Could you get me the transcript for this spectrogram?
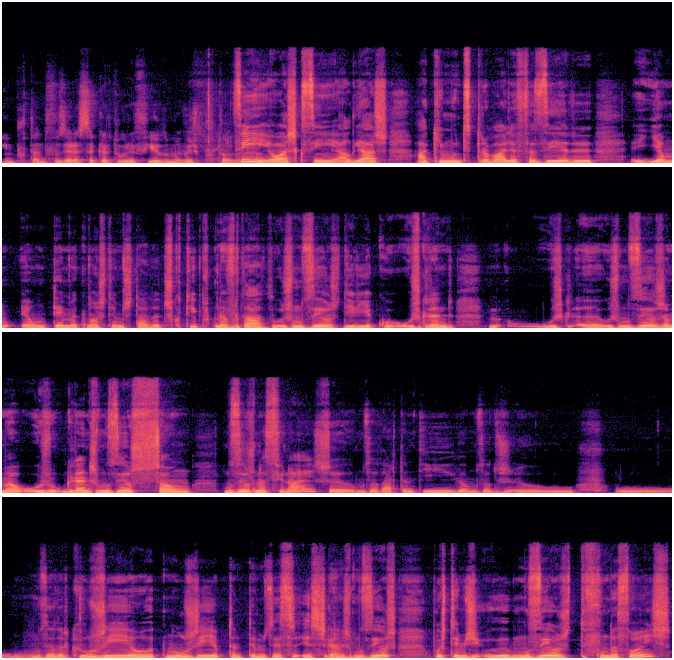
importante fazer essa cartografia de uma vez por todas? Sim, eu acho que sim. Aliás, há aqui muito trabalho a fazer e é um, é um tema que nós temos estado a discutir, porque na verdade os museus, diria que os grandes os, uh, os museus, os grandes museus são museus nacionais, eh, o Museu da Arte Antiga, o Museu, de, o, o, Museu de Arqueologia, a Etnologia, portanto temos esses, esses grandes museus. Depois temos uh, museus de fundações,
